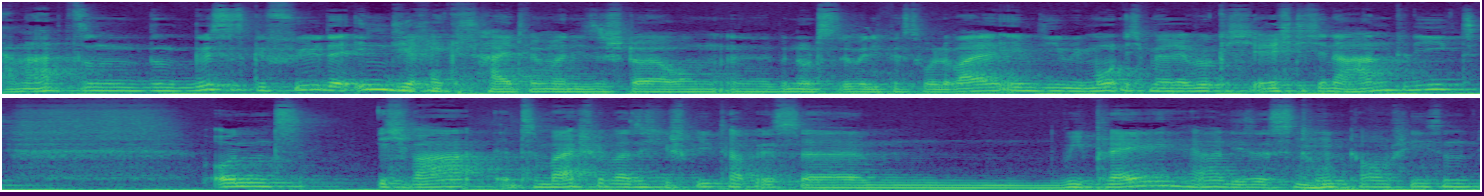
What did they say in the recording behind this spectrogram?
ja, man hat so ein, so ein gewisses Gefühl der Indirektheit, wenn man diese Steuerung äh, benutzt über die Pistole, weil eben die Remote nicht mehr wirklich richtig in der Hand liegt. Und ich war zum Beispiel, was ich gespielt habe, ist ähm, Replay, ja, dieses Tontaubenschießen.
